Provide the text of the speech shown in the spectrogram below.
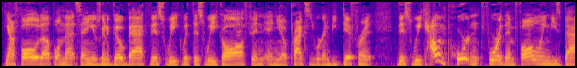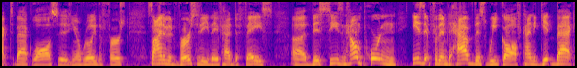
he kind of followed up on that saying he was going to go back this week with this week off, and and you know practices were going to be different this week. How important for them following these back to back losses? You know, really the first sign of adversity they've had to face uh, this season. How important is it for them to have this week off, kind of get back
